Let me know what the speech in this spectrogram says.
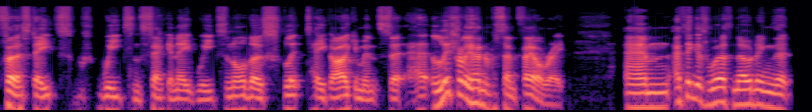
first eight weeks and second eight weeks and all those split take arguments that ha- literally 100% fail rate. Um, I think it's worth noting that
